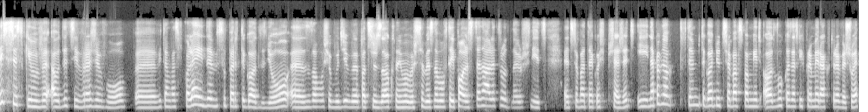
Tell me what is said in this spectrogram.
Cześć wszystkim w audycji w razie W. E, witam Was w kolejnym super tygodniu. E, znowu się budzimy, patrzysz za okno i mówisz sobie znowu w tej Polsce, no ale trudno, już nic. E, trzeba to jakoś przeżyć. I na pewno w tym tygodniu trzeba wspomnieć o dwóch kozackich premierach, które wyszły.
